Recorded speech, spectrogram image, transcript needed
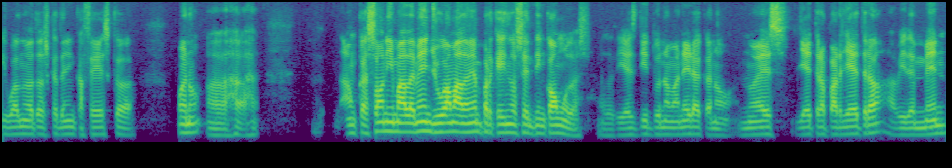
igual nosaltres que tenim que fer és que, bueno, uh, aunque soni malament, jugar malament perquè ells no se sentin còmodes. És a dir, és dit d'una manera que no, no és lletra per lletra, evidentment,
